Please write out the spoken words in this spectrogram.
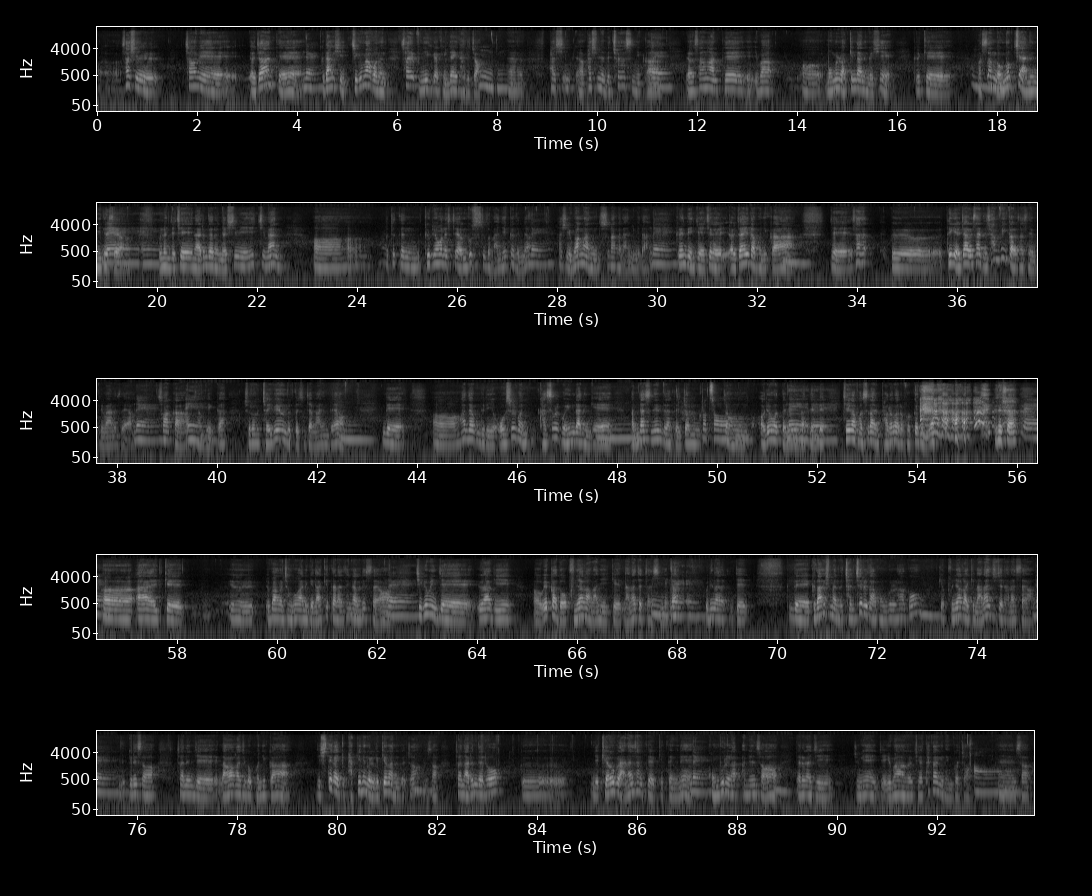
어, 사실 처음에 여자한테 네. 그 당시 지금하고는 사회 분위기가 굉장히 다르죠. 음, 음. 어, 80, 어, 80년대 초였으니까 네. 여성한테 이바 어, 몸을 맡긴다는 것이 그렇게 음. 어, 썩 녹록지 않은 일이었어요. 네, 네. 물론 이제 제 나름대로는 열심히 했지만 어, 어쨌든 그 병원에서 제가 응급수술도 많이 했거든요. 네. 사실 유방만 수술한 건 아닙니다. 네. 그런데 이제 제가 여자이다 보니까 음. 이제 사, 그 되게 여자 의사들이 산부인과 의사 선생님들이 많으세요. 네. 소아과 네. 산부인과 주로 저희 회원들도 진짜 많은데요. 음. 근데 어, 환자분들이 옷을 번, 가슴을 보인다는 게 음. 남자 스님들한테는 좀, 그렇죠. 좀 어려웠던 네, 일인 것 같은데 네. 제가 벗으라면 바로바로 벗거든요. 그래서 네. 어, 아 이렇게 유- 유방을 전공하는 게 낫겠다라는 생각을 했어요. 네. 지금은 이제 의학이 어, 외과도 분야가 많이 이렇게 나눠졌지 않습니까? 음, 네, 네. 우리나라 이제 근데 그 당시만 해도 전체를 다 공부를 하고 음. 이렇게 분야가 이렇게 나눠지질 않았어요. 네. 그래서 저는 이제 나와가지고 보니까 이제 시대가 이렇게 바뀌는 걸 느껴가는 거죠. 음. 그래서 저 나름대로 그 이제 개업을 안 한 상태였기 때문에 네. 공부를 하- 하면서 음. 여러 가지 중에 이제 유방을 제가 택하게 된 거죠. 어. 네, 그래서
